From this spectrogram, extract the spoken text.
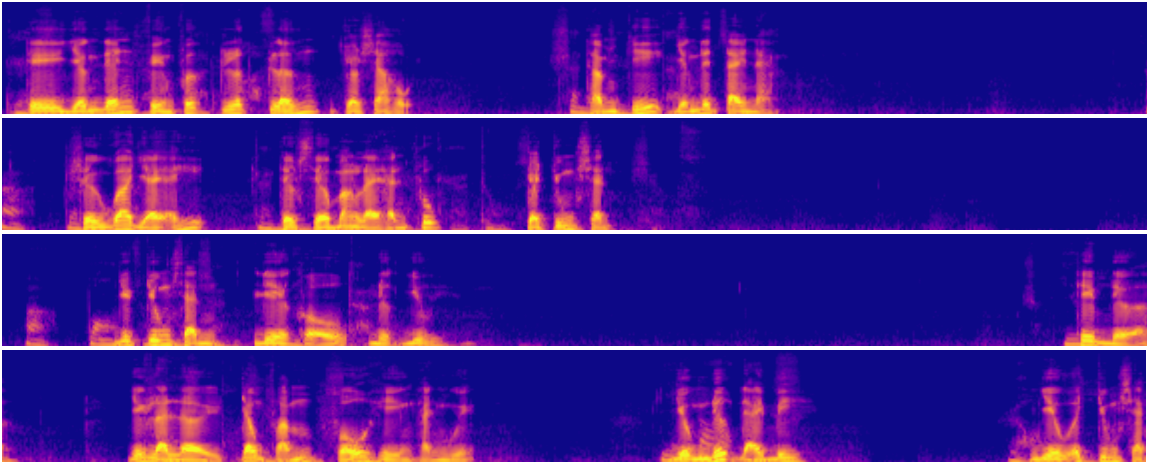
thì dẫn đến phiền phức rất lớn cho xã hội, thậm chí dẫn đến tai nạn sự hóa giải ấy thực sự mang lại hạnh phúc cho chúng sanh. Giúp chúng sanh lìa khổ được vui. Thêm nữa, vẫn là lời trong phẩm phổ hiền hạnh nguyện. Dùng nước đại bi, nhiều ít chúng sanh,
